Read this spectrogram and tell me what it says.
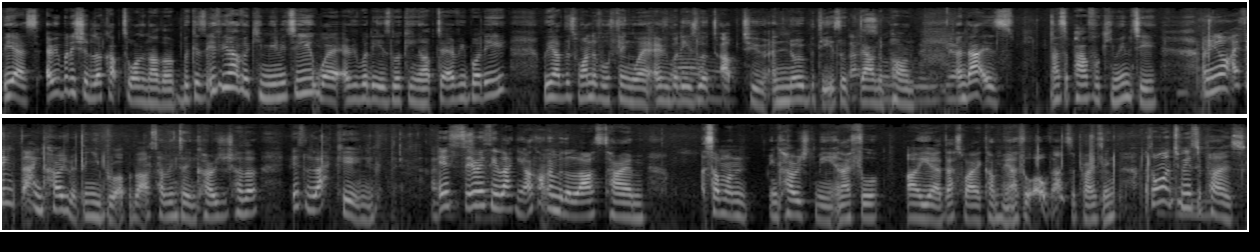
But yes, everybody should look up to one another because if you have a community where everybody is looking up to everybody, we have this wonderful thing where everybody is looked up to and nobody is looked That's down so upon. yeah. And that is. That's a powerful community. And you know, I think that encouragement thing you brought up about us having to encourage each other is lacking. I It's seriously so. lacking. I can't remember the last time someone encouraged me and I thought, oh yeah, that's why I come here. I thought, oh, that's surprising. I don't want it to be a surprise.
